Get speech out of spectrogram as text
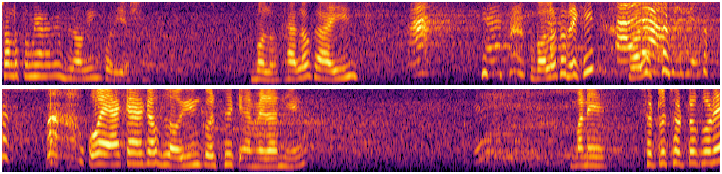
চলো তুমি আর আমি ব্লগিং করি এসো। বলো হ্যালো গাইস বলো তো দেখি বলো। ও একা একা ব্লগিং করছে ক্যামেরা নিয়ে। মানে ছোট ছোট করে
